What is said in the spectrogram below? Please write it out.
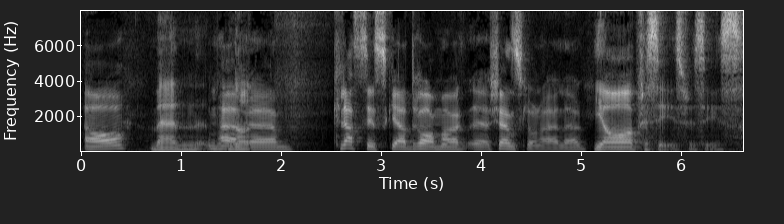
Ja, Men de här nå- eh, klassiska dramakänslorna eh, eller? Ja, precis, precis.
